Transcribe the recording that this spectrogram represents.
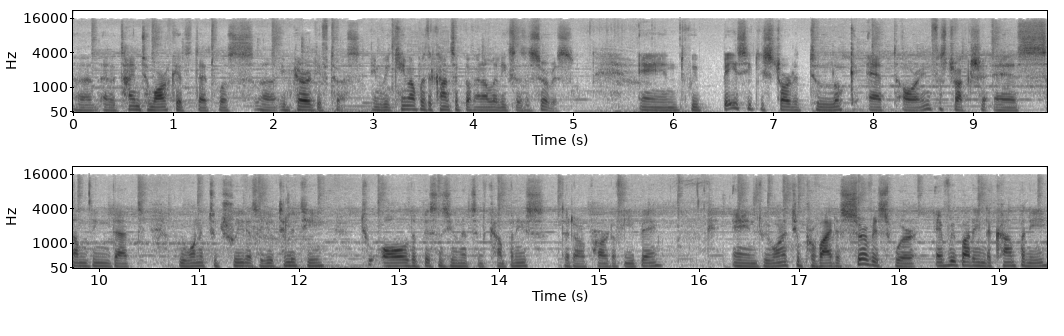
uh, at a time to market that was uh, imperative to us. And we came up with the concept of analytics as a service. And we basically started to look at our infrastructure as something that we wanted to treat as a utility to all the business units and companies that are part of eBay. And we wanted to provide a service where everybody in the company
